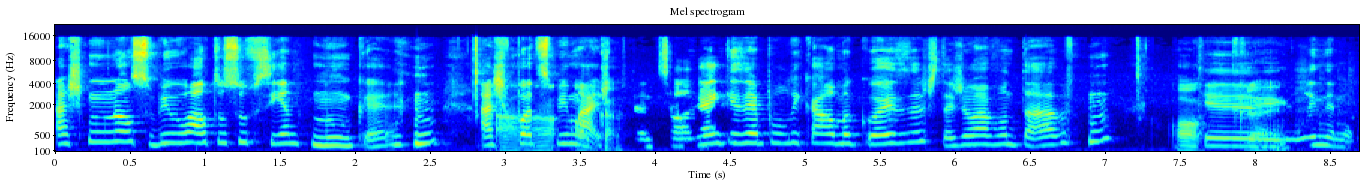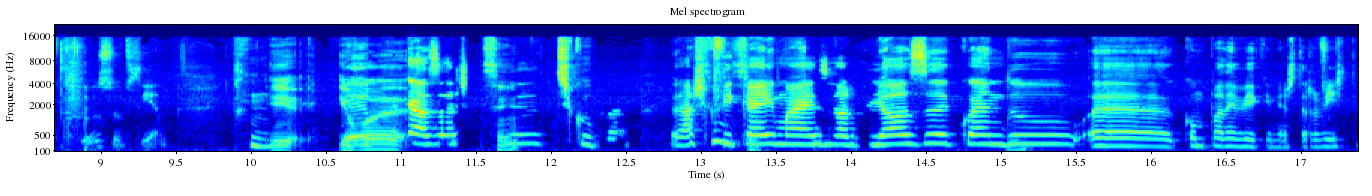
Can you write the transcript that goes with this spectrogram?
acho que não subiu alto o suficiente nunca. acho que pode Ah, subir mais. ok. Portanto, se alguém quiser publicar alguma coisa, estejam à vontade, que Ok. ele ainda não subiu o suficiente. E eu. por eh, acaso, acho Sim, que, desculpa, eu acho que sim, fiquei mais orgulhosa quando, ah, como podem ver aqui nesta revista,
